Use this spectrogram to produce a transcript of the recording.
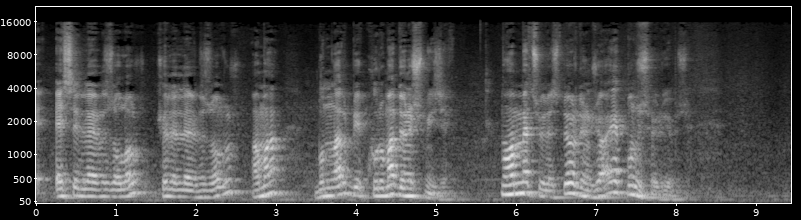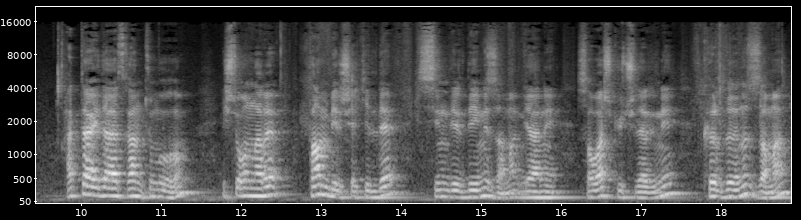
E, esirleriniz olur, köleleriniz olur ama bunlar bir kuruma dönüşmeyecek. Muhammed Suresi 4. ayet bunu söylüyor bize. Hatta idâ eskantumuhum işte onları tam bir şekilde sindirdiğiniz zaman yani savaş güçlerini kırdığınız zaman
